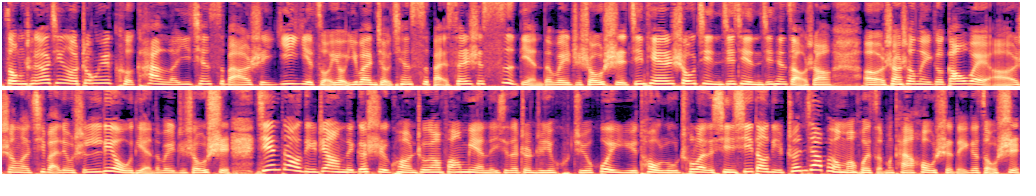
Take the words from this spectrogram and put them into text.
总成交金额终于可看了一千四百二十一亿左右，一万九千四百三十四点的位置收市。今天收进接近今天早上呃上升的一个高位啊，升了七百六十六点的位置收市。今天到底这样的一个市况，中央方面的一些的政治局会议透露出来的信息，到底专家朋友们会怎么看后市的一个走势？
